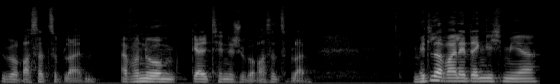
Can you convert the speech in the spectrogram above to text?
über Wasser zu bleiben. Einfach nur um geldtechnisch über Wasser zu bleiben. Mittlerweile denke ich mir,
